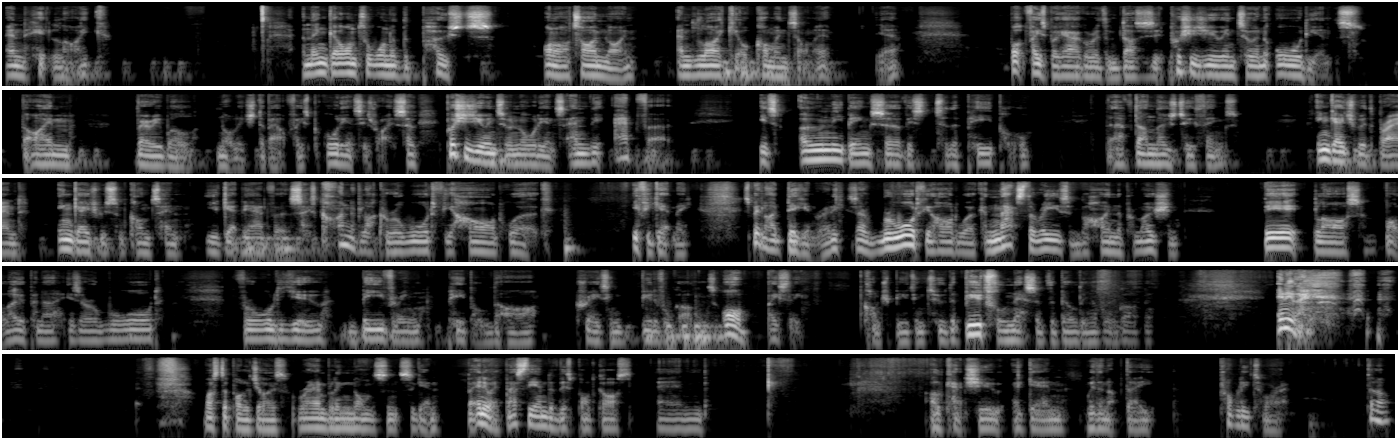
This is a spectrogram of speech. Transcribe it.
and hit like, and then go onto one of the posts on our timeline and like it or comment on it, yeah, what Facebook algorithm does is it pushes you into an audience that I'm very well knowledged about Facebook audiences, right? So it pushes you into an audience, and the advert is only being serviced to the people that have done those two things. Engage with the brand, engage with some content, you get the advert. So it's kind of like a reward for your hard work, if you get me. It's a bit like digging, really. It's a reward for your hard work, and that's the reason behind the promotion Beer glass bottle opener is a reward for all you beavering people that are creating beautiful gardens or basically contributing to the beautifulness of the building of all gardening. Anyway, must apologize. Rambling nonsense again. But anyway, that's the end of this podcast. And I'll catch you again with an update probably tomorrow. Ta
